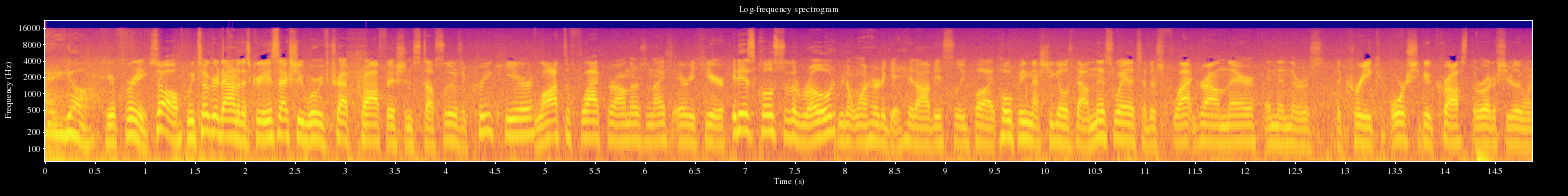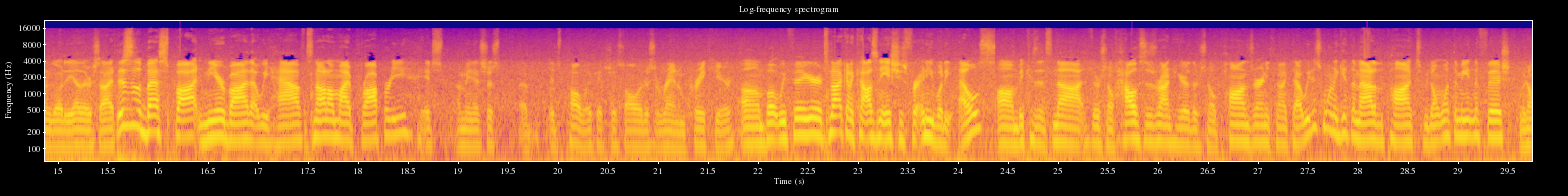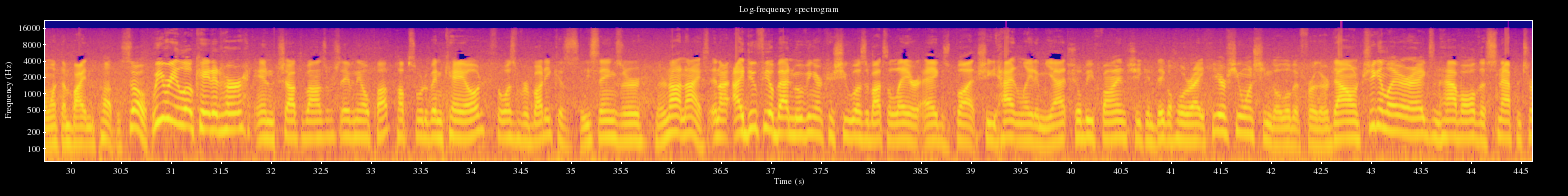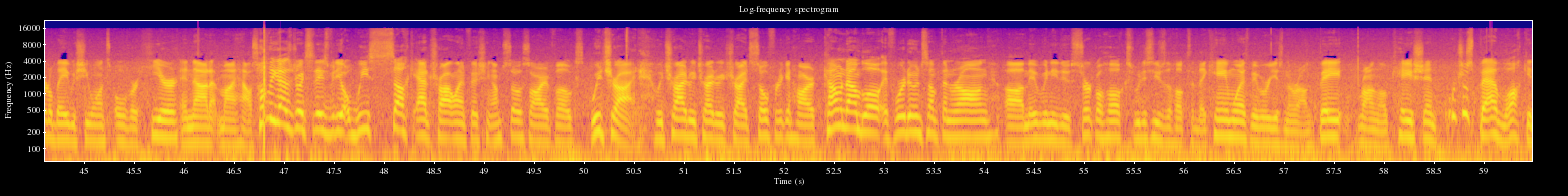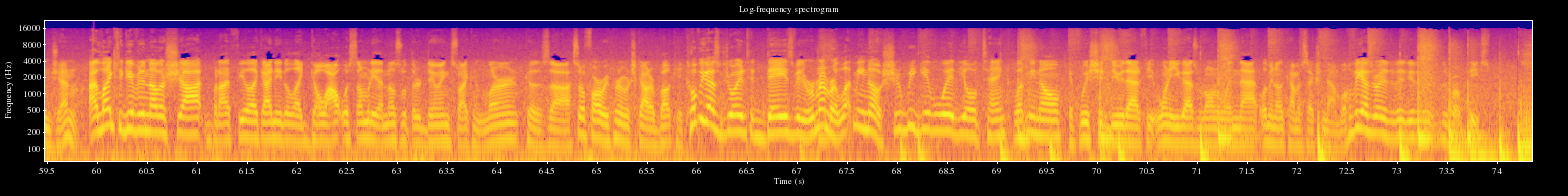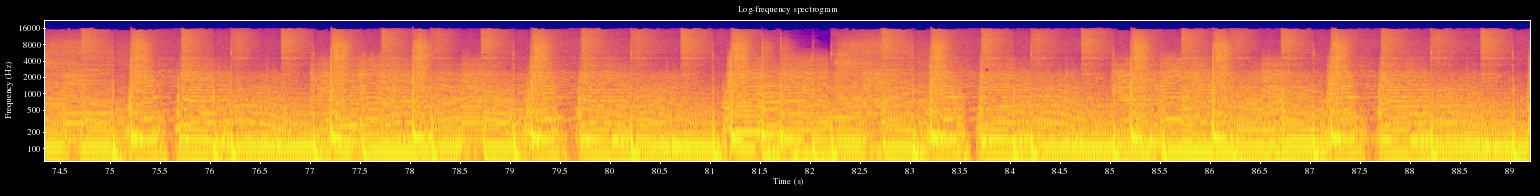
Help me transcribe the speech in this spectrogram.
There you go, you're free. So we took her down to this creek. This is actually where we've trapped crawfish and stuff. So there's a creek here, lots of flat ground. There's a nice area here. It is close to the road. We don't want her to get hit obviously, but hoping that she goes down this way. Like I said, there's flat ground there and then there's the creek or she could cross the road if she really wanted to go to the other side. This is the best spot nearby that we have. It's not on my property. It's, I mean, it's just, uh, it's public. It's just all just a random creek here. Um, but we figure it's not gonna cause any issues for anybody else um, because it's not, there's no houses around here. There's no ponds or anything like that. We just want to get them out of the pond because we don't want them eating the fish. We don't want them biting the puppies. So we relocated her and shot the Bonzo for saving the old pup. Pups would have been KO'd if it wasn't for Buddy because these things are, they're not nice. And I, I do feel bad moving her because she was about to lay her eggs, but she hadn't laid them yet. She'll be fine. She can dig a hole right here if she wants. She can go a little bit further down. She can lay her eggs and have all the snapping turtle babies she wants over here and not at my house. Hopefully you guys enjoyed today's video. We suck at trot line fishing. I'm so sorry, folks. We tried. We tried, we tried, we tried so freaking hard. Comment down below if we're doing something wrong. Uh, maybe we need to do circle hooks. We just use the hooks that they came with. Maybe we're using the wrong bait, wrong location, or just bad luck in general. I'd like to give it another shot, but I feel like I need to like go out with somebody that knows what they're doing so I can learn because uh, so far we pretty much got our butt kicked. Hope you guys enjoyed today's video. Remember, let me know, should we give away the old tank? Let me know if we should do that. If you, one of you guys would want to win that, let me know in the comment section down below. Hope you guys enjoyed the video. Peace.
